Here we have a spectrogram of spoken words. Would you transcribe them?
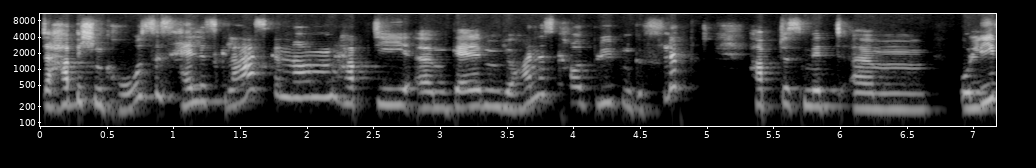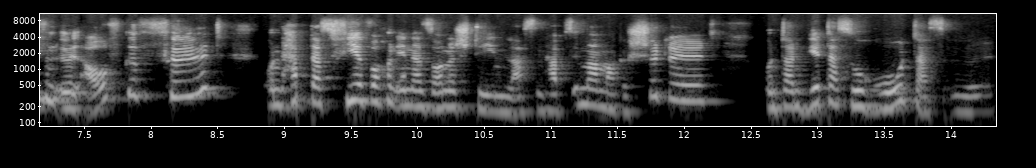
Da habe ich ein großes helles Glas genommen, habe die ähm, gelben Johanniskrautblüten gepflückt, habe das mit ähm, Olivenöl aufgefüllt und habe das vier Wochen in der Sonne stehen lassen, habe es immer mal geschüttelt und dann wird das so rot, das Öl.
